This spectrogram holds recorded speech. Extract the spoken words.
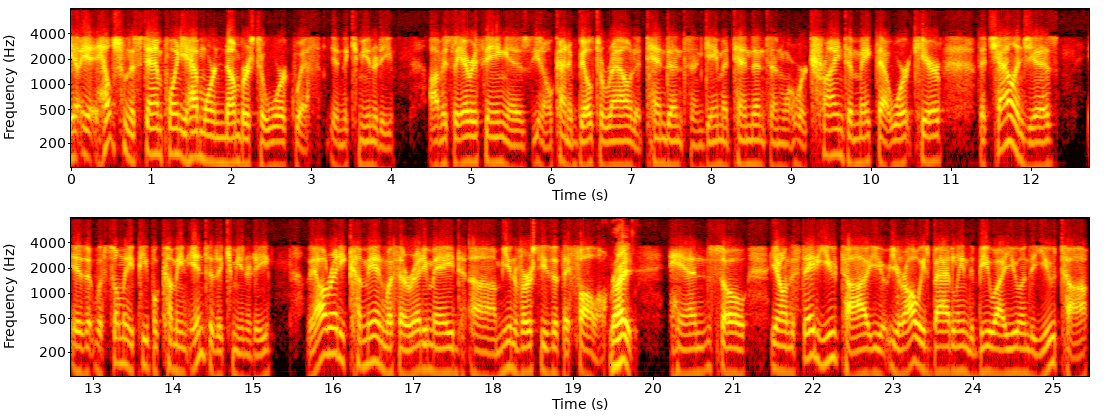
Yeah, it helps from the standpoint you have more numbers to work with in the community. Obviously, everything is you know kind of built around attendance and game attendance, and we're, we're trying to make that work here. The challenge is is that with so many people coming into the community, they already come in with their ready-made um, universities that they follow. Right. And so, you know, in the state of Utah, you, you're always battling the BYU and the Utah.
